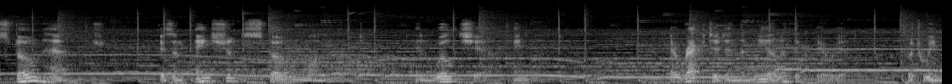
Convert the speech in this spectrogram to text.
Stonehenge is an ancient stone monument in Wiltshire, England, erected in the Neolithic period between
